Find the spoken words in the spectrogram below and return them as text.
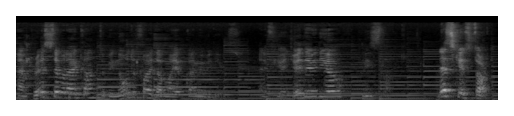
and press the bell icon to be notified of my upcoming videos. And if you enjoyed the video, please like. Let's get started.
